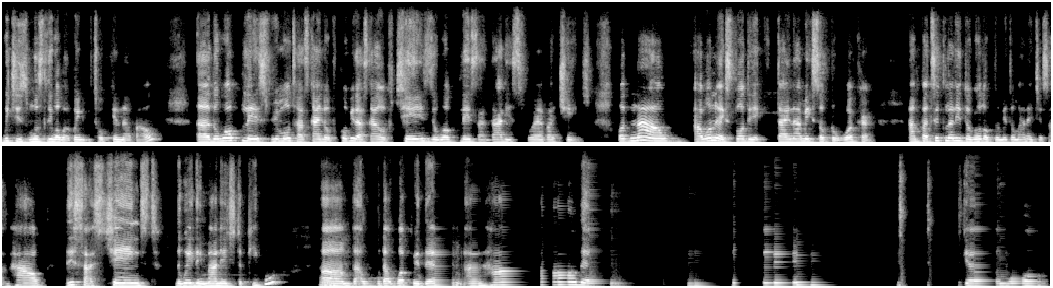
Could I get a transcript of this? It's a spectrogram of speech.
which is mostly what we're going to be talking about. Uh, the workplace remote has kind of, COVID has kind of changed the workplace and that is forever changed. But now I want to explore the dynamics of the worker and particularly the role of the middle managers and how this has changed the way they manage the people mm. um, that, that work with them and how they get work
